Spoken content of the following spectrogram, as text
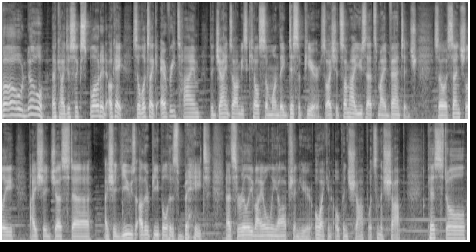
Oh no, that guy just exploded. Okay, so it looks like every time the giant zombies kill someone, they disappear. So I should somehow use that to my advantage. So essentially, I should just, uh, I should use other people as bait. That's really my only option here. Oh, I can open shop. What's in the shop? Pistol.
